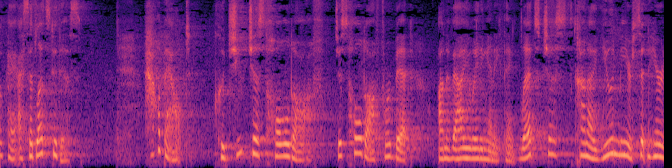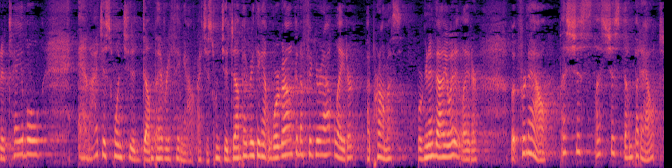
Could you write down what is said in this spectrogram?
Okay, I said, let's do this. How about could you just hold off, just hold off for a bit on evaluating anything? Let's just kind of, you and me are sitting here at a table, and I just want you to dump everything out. I just want you to dump everything out. We're not going to figure it out later. I promise. We're going to evaluate it later. But for now, let's just, let's just dump it out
